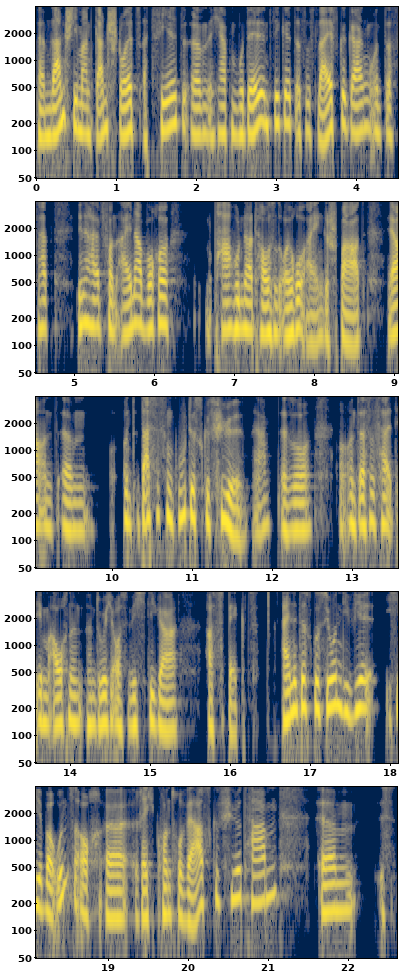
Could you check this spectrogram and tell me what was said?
beim Lunch jemand ganz stolz erzählt, ähm, ich habe ein Modell entwickelt, das ist live gegangen und das hat innerhalb von einer Woche ein paar hunderttausend Euro eingespart. Ja, und ähm, und das ist ein gutes Gefühl, ja. Also, und das ist halt eben auch ein, ein durchaus wichtiger Aspekt. Eine Diskussion, die wir hier bei uns auch äh, recht kontrovers geführt haben, ähm, ist,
